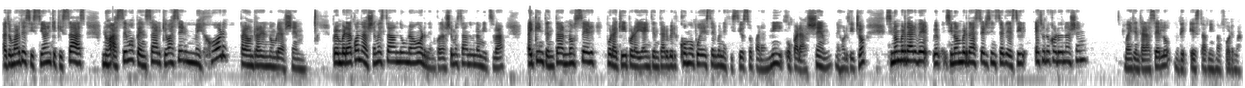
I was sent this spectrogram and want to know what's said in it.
a tomar decisiones que quizás nos hacemos pensar que va a ser mejor para honrar el nombre de Hashem. Pero en verdad cuando Hashem está dando una orden, cuando Hashem está dando una mitzvah, hay que intentar no ser por aquí y por allá, intentar ver cómo puede ser beneficioso para mí o para Hashem, mejor dicho, sino en verdad, ver, sino en verdad ser sincero y decir, esto es lo que ordena Hashem, voy a intentar hacerlo de esta misma forma.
